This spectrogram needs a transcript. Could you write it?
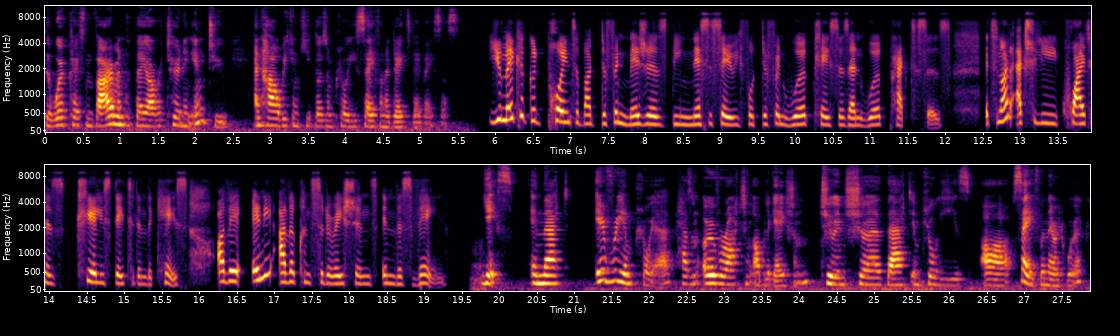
the workplace environment that they are returning into, and how we can keep those employees safe on a day to day basis. You make a good point about different measures being necessary for different workplaces and work practices. It's not actually quite as clearly stated in the case. Are there any other considerations in this vein? Yes, in that every employer has an overarching obligation to ensure that employees are safe when they're at work.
